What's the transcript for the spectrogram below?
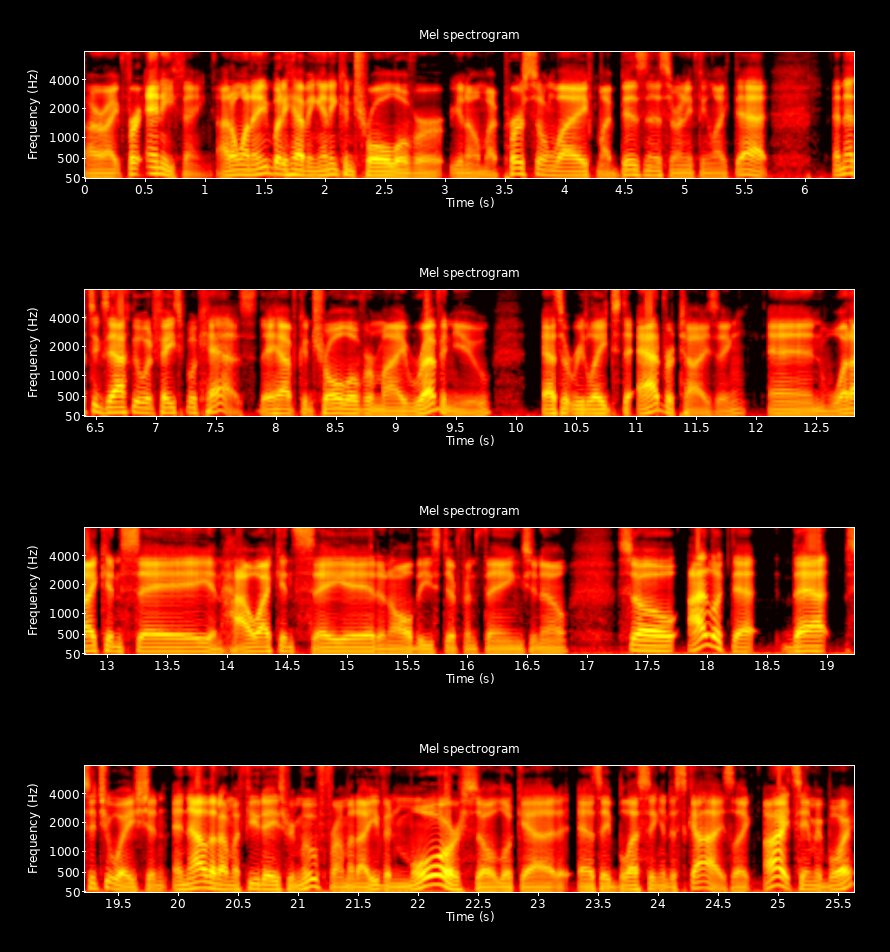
all right, for anything. I don't want anybody having any control over, you know, my personal life, my business, or anything like that. And that's exactly what Facebook has. They have control over my revenue as it relates to advertising and what I can say and how I can say it and all these different things, you know. So I looked at that situation, and now that I'm a few days removed from it, I even more so look at it as a blessing in disguise. Like, all right, Sammy boy,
